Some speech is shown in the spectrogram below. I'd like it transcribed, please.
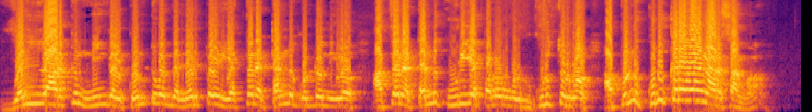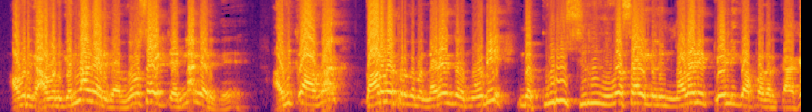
எல்லாருக்கும் நீங்கள் கொண்டு வந்த நெற்பயிர் எத்தனை டன்னு கொண்டு வந்தீங்களோ அத்தனை டன்னுக்கு உரிய பணம் உங்களுக்கு கொடுத்துருக்கோம் அப்படின்னு கொடுக்கறதாங்க அரசாங்கம். அவருக்கு அவனுக்கு என்னங்க இருக்கு? விவசாயிக்கு என்னங்க இருக்கு? அதுக்காக தான் பாரத பிரதமர் நரேந்திர மோடி இந்த குறு சிறு விவசாயிகளின் நலனை பேணி காப்பதற்காக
